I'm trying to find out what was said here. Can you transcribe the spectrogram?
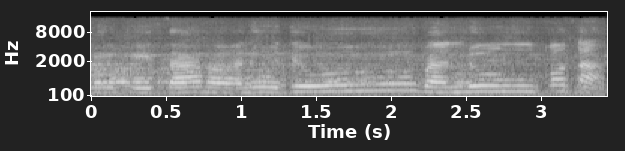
kita menuju Bandung kota.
